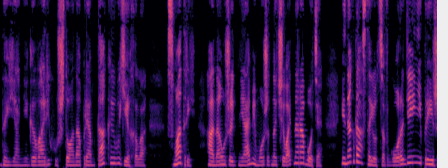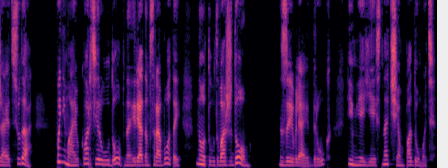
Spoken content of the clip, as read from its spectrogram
Да я не говорю, что она прям так и уехала. Смотри, она уже днями может ночевать на работе. Иногда остается в городе и не приезжает сюда. Понимаю, квартира удобная, рядом с работой, но тут ваш дом, заявляет друг, и мне есть над чем подумать.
